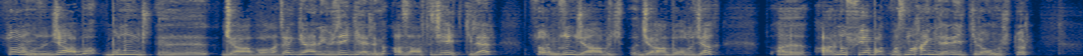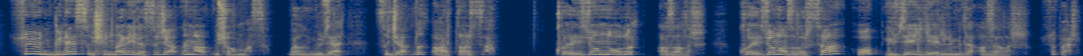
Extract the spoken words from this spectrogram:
Sorumuzun cevabı bunun e, cevabı olacak. Yani yüzey gerilimi azaltıcı etkiler sorumuzun cevabı, cevabı olacak. E, arının suya batmasına hangileri etkili olmuştur? Suyun güneş ışınları ile sıcaklığın artmış olması. Bakın güzel. Sıcaklık artarsa kohezyon ne olur? Azalır. Kohezyon azalırsa hop yüzey gerilimi de azalır. Süper.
